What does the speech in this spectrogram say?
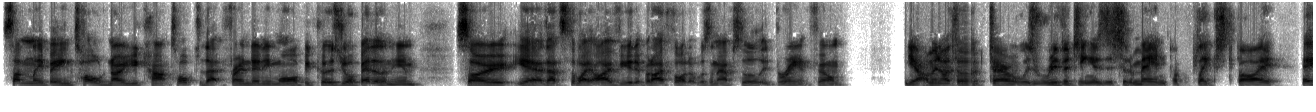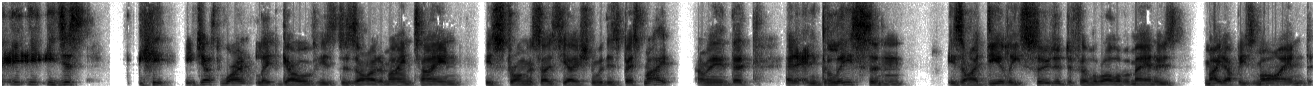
suddenly being told, no, you can't talk to that friend anymore because you're better than him. So, yeah, that's the way I viewed it, but I thought it was an absolutely brilliant film. Yeah, I mean, I thought Farrell was riveting as this sort of man perplexed by. He, he just he, he just won't let go of his desire to maintain his strong association with his best mate. I mean that, and, and Gleeson is ideally suited to fill the role of a man who's made up his mind,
